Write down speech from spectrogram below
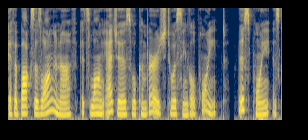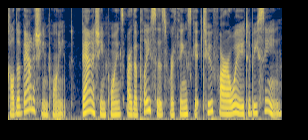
If a box is long enough, its long edges will converge to a single point. This point is called a vanishing point. Vanishing points are the places where things get too far away to be seen.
